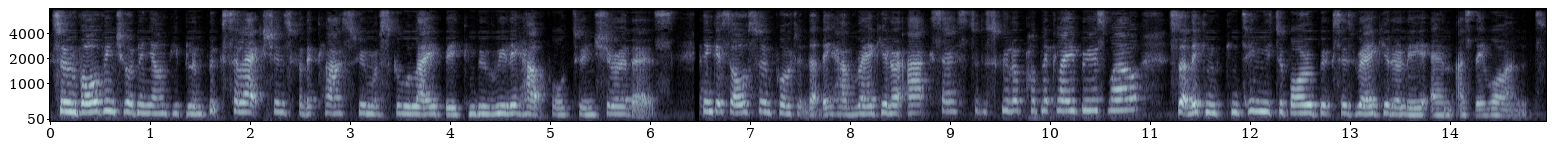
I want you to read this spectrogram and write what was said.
So involving children and young people in book selections for the classroom or school library can be really helpful to ensure this. I think it's also important that they have regular access to the school or public library as well so that they can continue to borrow books as regularly um, as they want.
